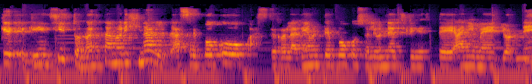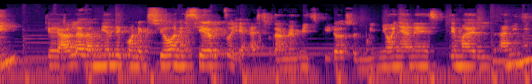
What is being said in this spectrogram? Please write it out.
que, insisto, no es tan original, hace poco, hace relativamente poco salió en Netflix este anime Your Name, que habla también de conexiones, ¿cierto? Ya, eso también me inspiró, soy muy ñoña en ese tema del anime.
